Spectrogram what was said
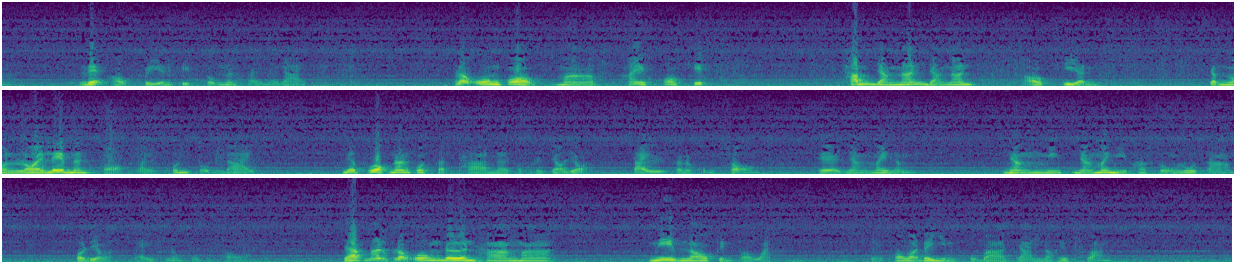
และเอาเกลียนติดตมนั่นไปไม่ได้ พระองค์ก็มาให้ข้อคิด ทำอย่างนั้นอย่างนั้นเอาเกียนจำนวนร้อยเล่มนั้นออกไปพ้นตนได้ เนี่ยพวกนั้นก็ศรัทธานในพระพุทธเจ้าเรียกไตรสนคมสอง แต่ยังไม่นำยังมียังไม่มีพระสงฆ์รู้ตาม ก็เรียกว่าไตรสนคมสอง จากนั้นพระองค์เดินทางมานี่เล่าเป็นประวัติแต่เพราะว่าได้ยินครูบาอาจารย์เล่าให้ฟัง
